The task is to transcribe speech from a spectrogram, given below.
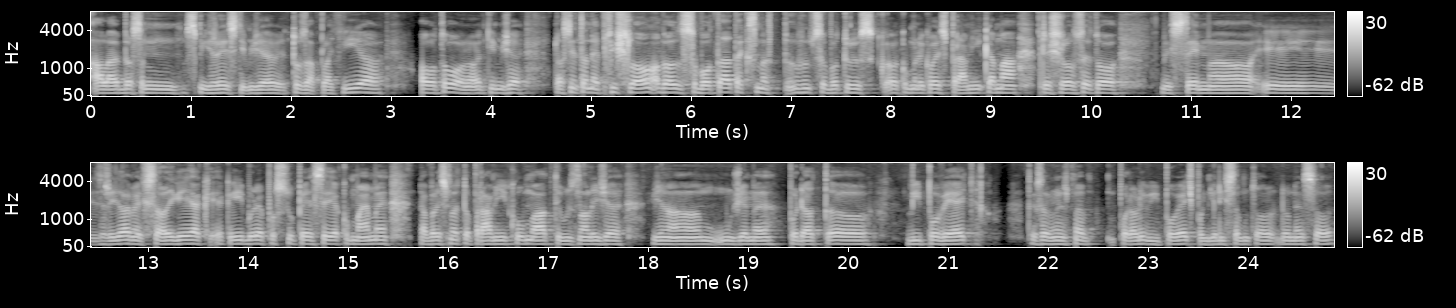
ale byl jsem smířený s tím, že to zaplatí a, a o to, no, tím, že vlastně to nepřišlo a byl sobota, tak jsme v sobotu komunikovali s právníkama, řešilo se to, myslím, eh, i s ředitelem Extraligy, jak, jaký bude postup, jestli jako máme, dávali jsme to právníkům a ty uznali, že, že můžeme podat eh, výpověď tak jsme podali výpověď, pondělí jsem mu to donesl.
